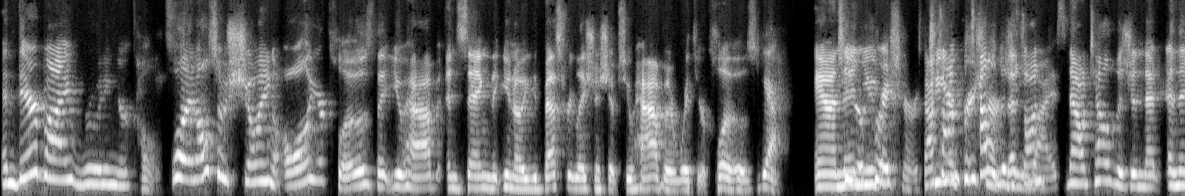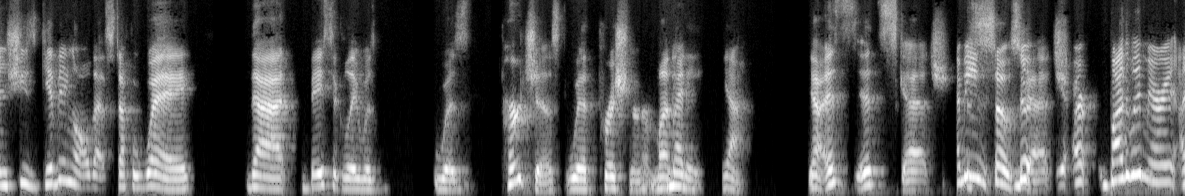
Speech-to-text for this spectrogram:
and thereby ruining your cult? Well, and also showing all your clothes that you have and saying that you know the best relationships you have are with your clothes. yeah, And to then your you parishioners. That's on parishioners. television, That's on guys. now television. That and then she's giving all that stuff away that basically was was purchased with parishioner money. Money. Yeah. Yeah, it's it's sketch. I mean, It's so sketch. by the way, Mary, I,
